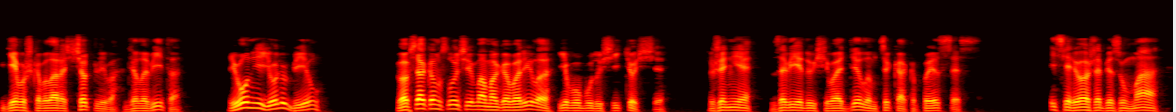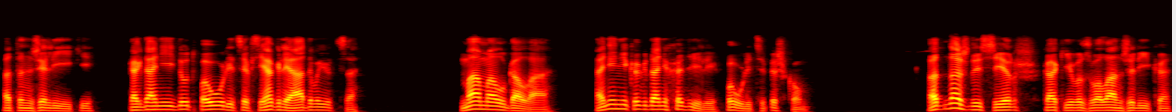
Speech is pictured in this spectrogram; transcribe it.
Девушка была расчетлива, деловита, и он ее любил. Во всяком случае, мама говорила его будущей теще, жене заведующего отделом ЦК КПСС. И Сережа без ума от Анжелики. Когда они идут по улице, все оглядываются. Мама лгала они никогда не ходили по улице пешком. Однажды Серж, как его звала Анжелика,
